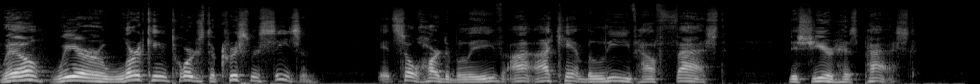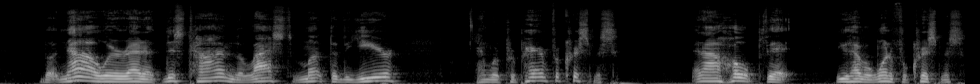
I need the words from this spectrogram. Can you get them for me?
Well, we are working towards the Christmas season. It's so hard to believe. I, I can't believe how fast this year has passed. But now we're at a, this time, the last month of the year, and we're preparing for Christmas. And I hope that you have a wonderful Christmas.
